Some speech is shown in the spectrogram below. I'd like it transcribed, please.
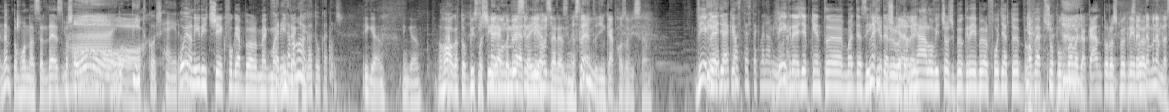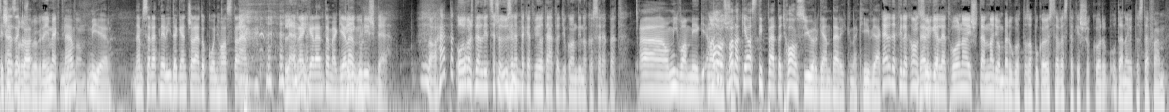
Nem tudom honnan szer, de ez most Áj, Ó. titkos helyről. olyan irítség fog ebből meg majd Szerintem mindenki. a hallgatókat is. Igen, igen. A hallgatók biztos Most írják, hogy lehet-e ilyet hogy szerezni. ezt lehet, hogy inkább hazaviszem. Végre Tiétek, egyébként, azt tesztek vele, ami végre esik. egyébként ö, majd ez így Neked is kiderül, hogy a. Mihálovicsos bögréből fogy több a webshopunkba, vagy a kántoros bögréből. Szerintem nem lesz és ezek kántoros a- bögre, én megtiltom. Nem? Miért? Nem szeretnél idegen családok konyhaasztalán Lenni. reggelente megjelenni? Végül is, de. Na, hát akkor... Olvasd el létszes az üzeneteket, mielőtt átadjuk Andinak a szerepet. Á, mi van még? Nagyon Ha, sok. van, aki azt tippelt, hogy Hans Jürgen Deriknek hívják. Eredetileg Hans Deriket- Jürgen lett volna, és utána nagyon berugott az apuka, összevesztek, és akkor utána jött a Stefan.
